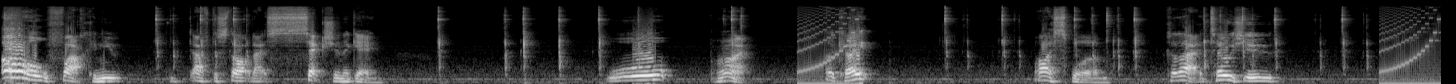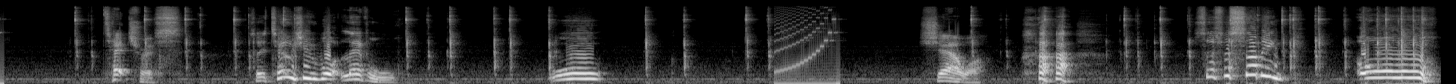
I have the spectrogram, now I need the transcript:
Oh, fuck! And you have to start that section again. Whoa. Right. Okay. Ice worm. Look at that. It tells you Tetris. So it tells you what level. Whoa. Shower. so for something. Oh.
